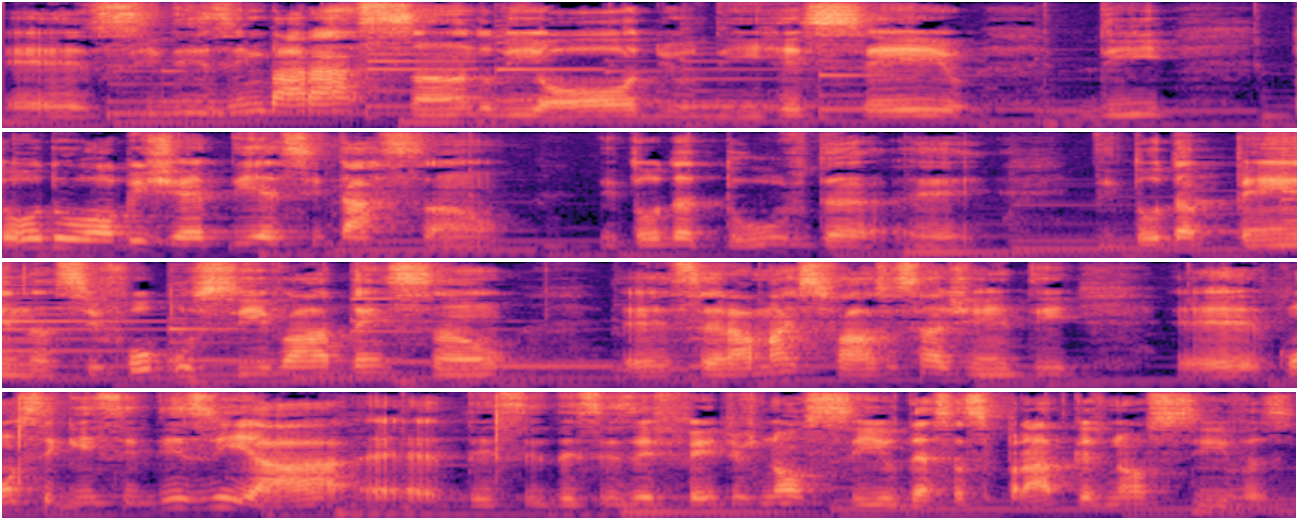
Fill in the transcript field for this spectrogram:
é, se desembaraçando de ódio, de receio, de todo objeto de excitação, de toda dúvida, é, de toda pena. Se for possível, a atenção é, será mais fácil se a gente é, conseguir se desviar é, desse, desses efeitos nocivos, dessas práticas nocivas.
